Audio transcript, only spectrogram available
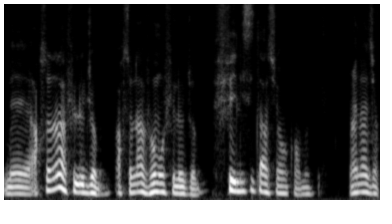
mais Arsenal a fait le job. Arsenal a vraiment fait le job. Félicitations encore. même. Rien à dire.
